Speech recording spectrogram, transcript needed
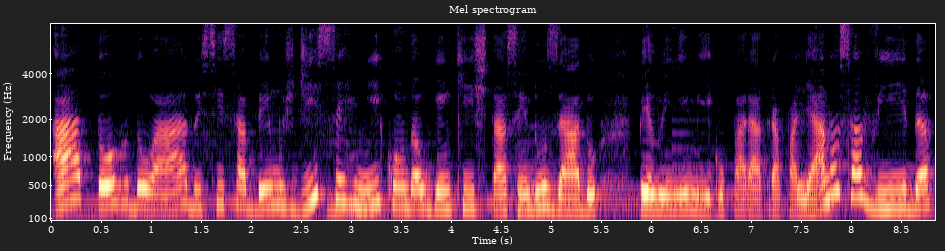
atordoados, se sabemos discernir quando alguém que está sendo usado pelo inimigo para atrapalhar nossa vida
